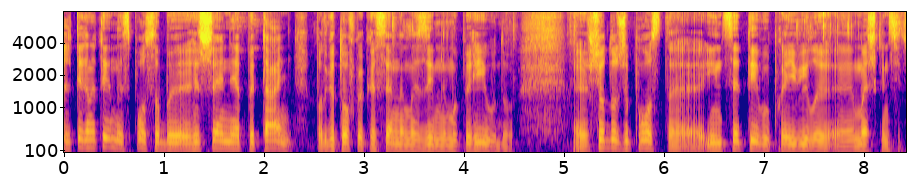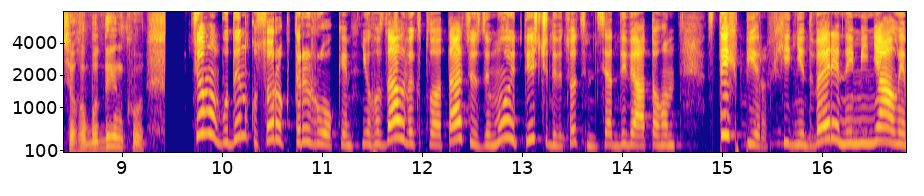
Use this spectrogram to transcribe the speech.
альтернативні способи рішення питань підготовки к осінньому зимному періоду. Е, Все дуже просто. Ініціативу проявили е, мешканці цього будинку. Цьому будинку 43 роки. Його здали в експлуатацію зимою 1979-го. З тих пір вхідні двері не міняли,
